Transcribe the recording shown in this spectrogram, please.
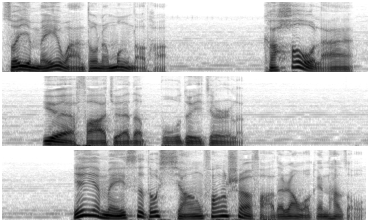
所以每晚都能梦到他。可后来，越发觉得不对劲儿了。爷爷每次都想方设法的让我跟他走，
